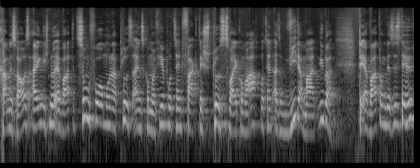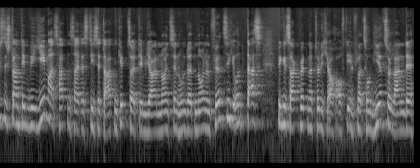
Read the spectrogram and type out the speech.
kam es raus. Eigentlich nur erwartet zum Vormonat plus 1,4 Prozent, faktisch plus 2,8 Prozent. Also wieder mal über der Erwartung. Das ist der höchste Stand, den wir jemals hatten, seit es diese Daten gibt, seit dem Jahr 1900. 1949 und das, wie gesagt, wird natürlich auch auf die Inflation hierzulande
